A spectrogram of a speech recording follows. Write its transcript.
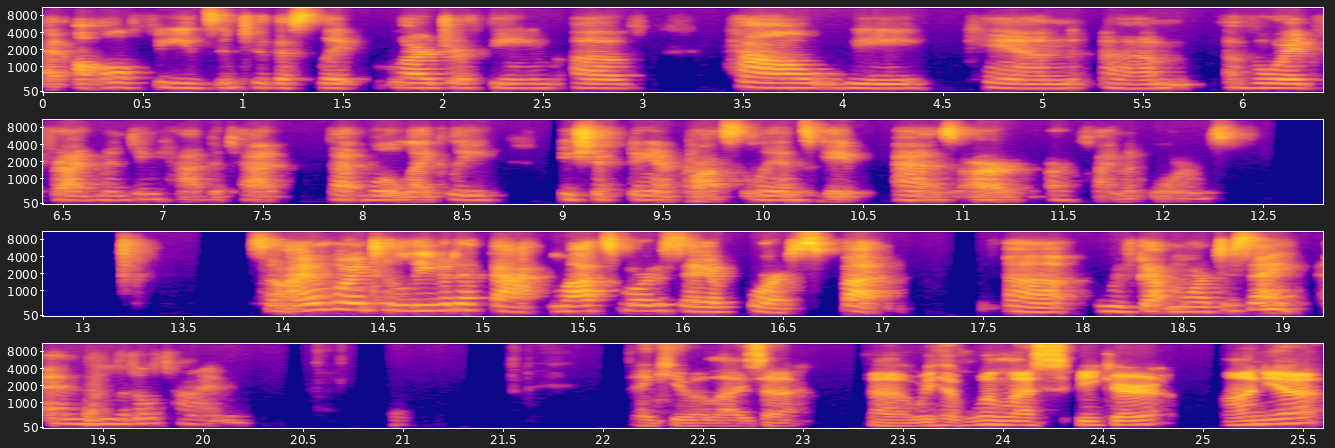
that all feeds into this larger theme of how we can um, avoid fragmenting habitat that will likely be shifting across the landscape as our, our climate warms. So I'm going to leave it at that. Lots more to say, of course, but uh, we've got more to say and little time. Thank you, Eliza. Uh, we have one last speaker, Anya,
